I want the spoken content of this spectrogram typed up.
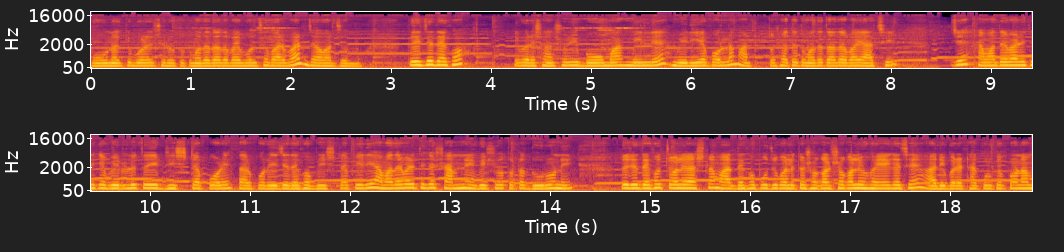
বউ নাকি বলেছিল, তো তোমাদের দাদাভাই বলছে বারবার যাওয়ার জন্য। তো এই যে দেখো, এবারে শাশুড়ি বৌমা মিলে বেরিয়ে পড়লাম, আর তোর সাথে তোমাদের দাদাভাই আছে। যে আমাদের বাড়ি থেকে বেরোলে তো এই ব্রিজটা পড়ে, তারপরে এই যে দেখো ব্রিজটা পেরিয়ে আমাদের বাড়ি থেকে সামনে, বেশি অতটা দূরও নেই। তো যে দেখো চলে আসলাম, আর দেখো পুজো বালি তো সকাল সকালে হয়ে গেছে, আর এবারে ঠাকুরকে প্রণাম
